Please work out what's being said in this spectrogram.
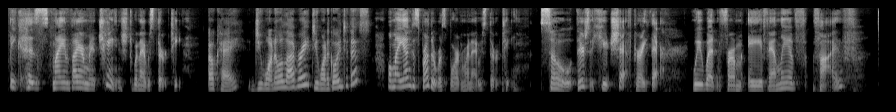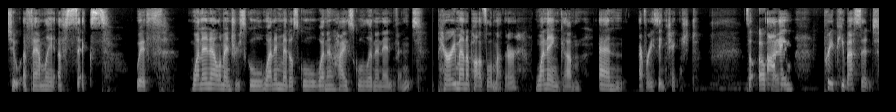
because my environment changed when I was 13. Okay. Do you want to elaborate? Do you want to go into this? Well, my youngest brother was born when I was 13. So there's a huge shift right there. We went from a family of five to a family of six with one in elementary school, one in middle school, one in high school, and an infant, perimenopausal mother, one income, and everything changed. So Okay. I'm prepubescent.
